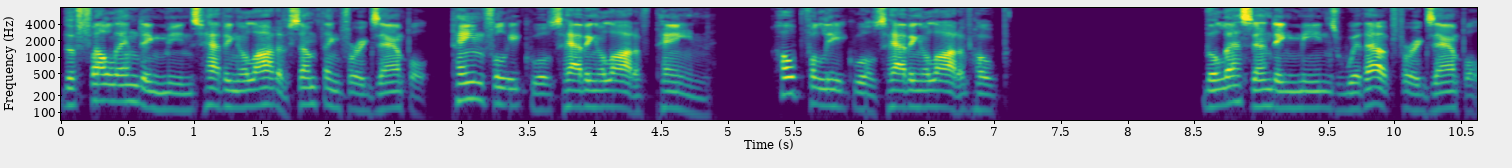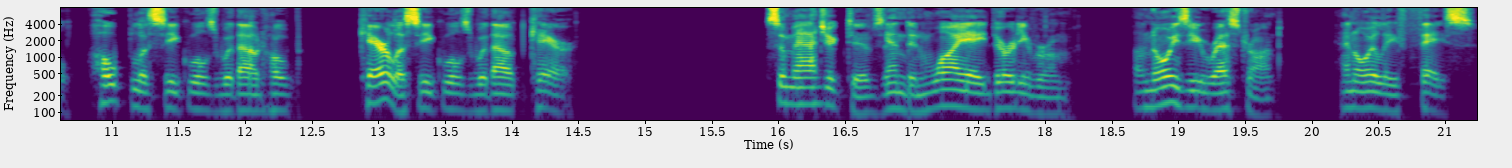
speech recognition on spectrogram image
The full ending means having a lot of something for example, painful equals having a lot of pain. Hopeful equals having a lot of hope. The less ending means without for example, hopeless equals without hope. Careless equals without care. Some adjectives end in y a dirty room, a noisy restaurant, an oily face,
